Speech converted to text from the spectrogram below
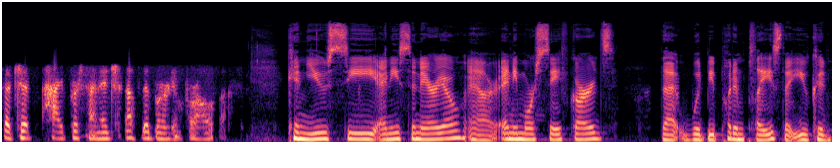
such a high percentage of the burden for all of us. Can you see any scenario uh, or any more safeguards that would be put in place that you could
